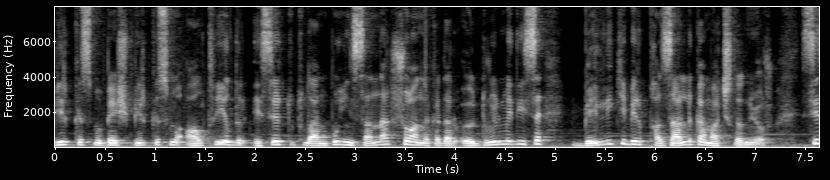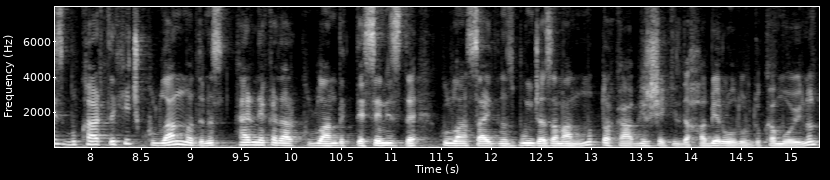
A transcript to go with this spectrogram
bir kısmı 5, bir kısmı 6 yıldır esir tutulan bu insanlar şu ana kadar öldürülmediyse belli ki bir pazarlık amaçlanıyor. Siz bu kartı hiç kullanmadınız. Her ne kadar kullandık deseniz de kullansaydınız bunca zaman mutlaka bir şekilde haber olur olurdu kamuoyunun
